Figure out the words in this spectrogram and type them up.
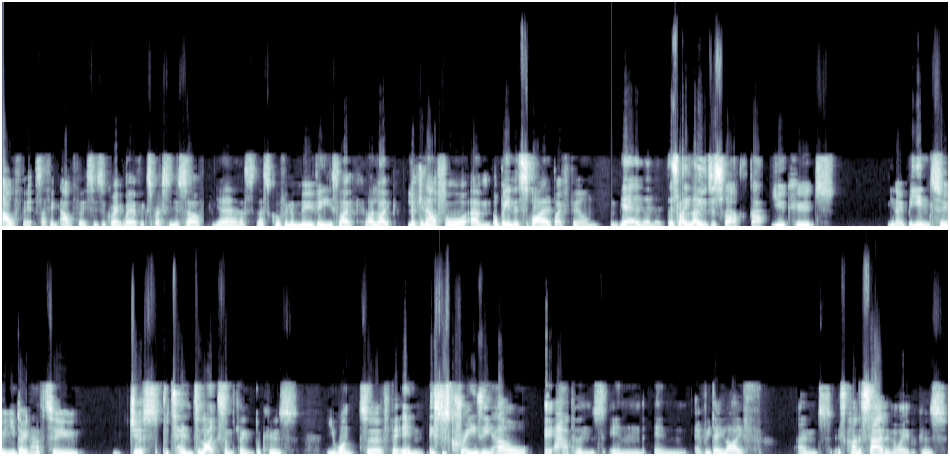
outfits. I think outfits is a great way of expressing yourself. Yeah, that's that's cool for the movies. Like I like looking out for um, or being inspired by film. Yeah, and, and there's like loads of stuff that you could, you know, be into, and you don't have to just pretend to like something because you want to fit in. It's just crazy how it happens in in everyday life and it's kind of sad in a way because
